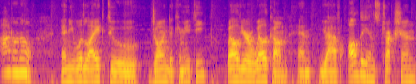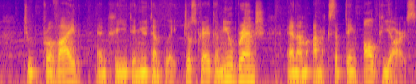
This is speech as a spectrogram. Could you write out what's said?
I don't know, and you would like to join the community, well, you're welcome and you have all the instruction to provide and create a new template. Just create a new branch and I'm, I'm accepting all PRs.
